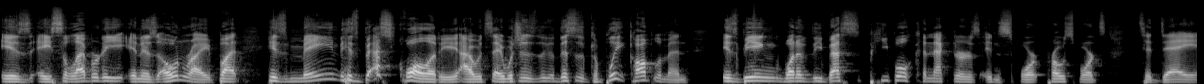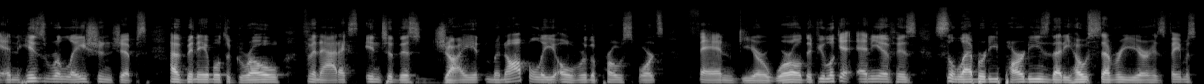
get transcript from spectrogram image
is a celebrity in his own right but his main his best quality i would say which is this is a complete compliment is being one of the best people connectors in sport pro sports today. And his relationships have been able to grow Fanatics into this giant monopoly over the pro sports fan gear world. If you look at any of his celebrity parties that he hosts every year, his famous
